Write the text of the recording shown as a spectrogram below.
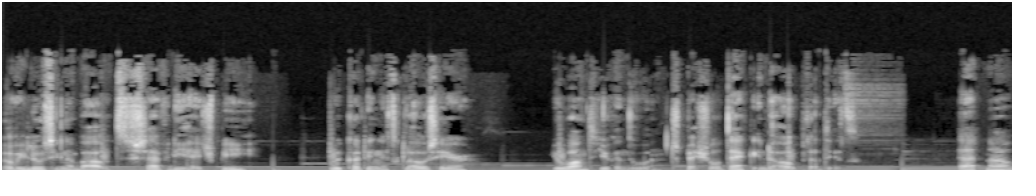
So we're losing about 70 HP. We're cutting it close here. You want, you can do a special attack in the hope that it... That now?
